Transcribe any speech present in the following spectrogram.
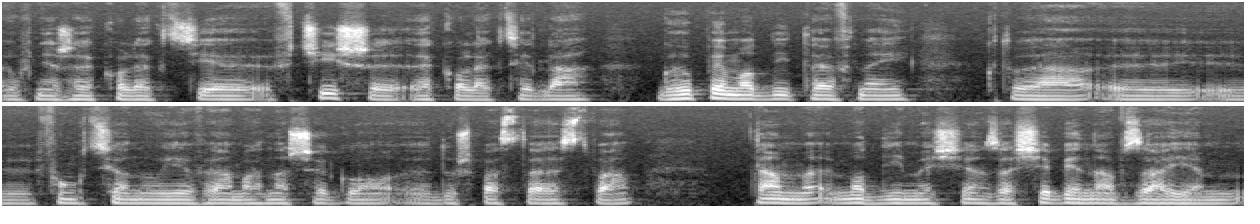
również rekolekcje w ciszy, rekolekcje dla grupy modlitewnej, która y, funkcjonuje w ramach naszego duszpasterstwa. Tam modlimy się za siebie nawzajem,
